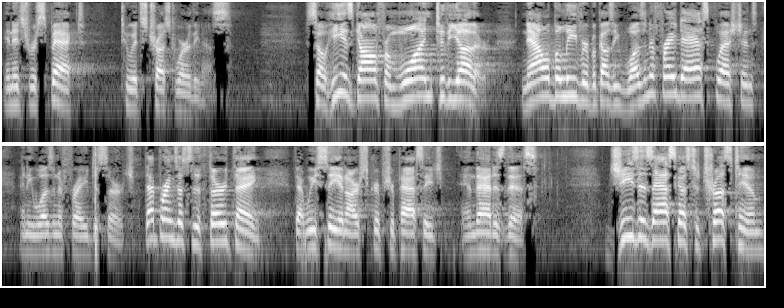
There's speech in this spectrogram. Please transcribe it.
in its respect to its trustworthiness. So he has gone from one to the other. now a believer because he wasn't afraid to ask questions and he wasn't afraid to search. That brings us to the third thing that we see in our scripture passage, and that is this Jesus asks us to trust him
